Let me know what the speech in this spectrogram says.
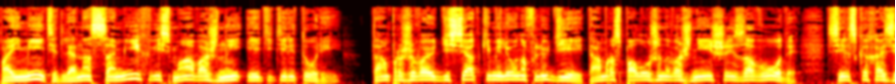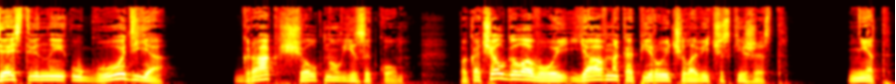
Поймите, для нас самих весьма важны эти территории. Там проживают десятки миллионов людей, там расположены важнейшие заводы, сельскохозяйственные угодья. Грак щелкнул языком. Покачал головой, явно копируя человеческий жест. Нет,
